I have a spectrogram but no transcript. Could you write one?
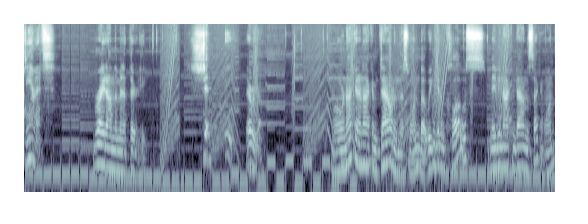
Damn it. Right on the minute 30. Shit. Ooh, there we go. Well, we're not going to knock him down in this one, but we can get him close. Maybe knock him down in the second one.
